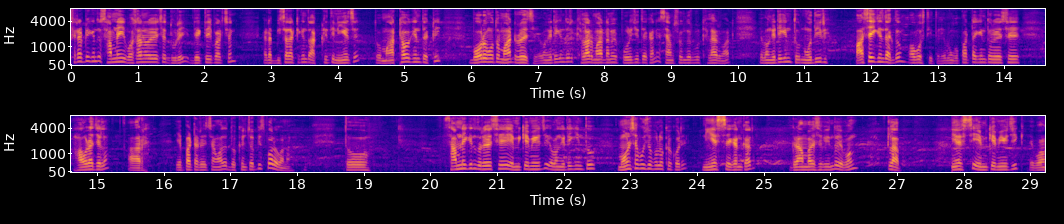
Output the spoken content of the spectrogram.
সেটআপটি কিন্তু সামনেই বসানো রয়েছে, দূরেই দেখতেই পাচ্ছেন একটা বিশাল একটি কিন্তু আকৃতি নিয়েছে। তো মাঠটাও কিন্তু একটি বড় মতো মাঠ রয়েছে এবং এটি কিন্তু খেলার মাঠ নামে পরিচিত এখানে, শ্যামসুন্দরপুর খেলার মাঠ। এবং এটি কিন্তু নদীর পাশেই কিন্তু একদম অবস্থিত এবং ওপারটা কিন্তু রয়েছে হাওড়া জেলা আর এপারটা রয়েছে আমাদের দক্ষিণ চব্বিশ পরগনা। তো সামনে কিন্তু রয়েছে এমকে মিউজিক এবং এটি কিন্তু মনসা পুজো উপলক্ষ করে নিয়ে এসছে এখানকার গ্রামবাসীবৃন্দ এবং ক্লাব। নিয়ে এসছে এমকে মিউজিক এবং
